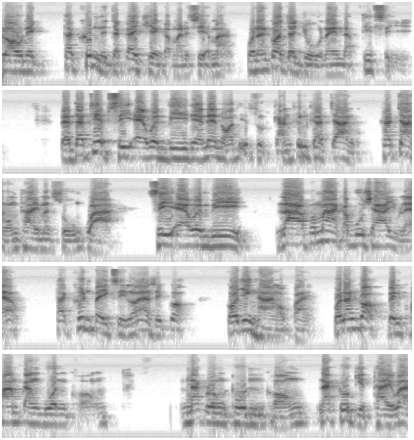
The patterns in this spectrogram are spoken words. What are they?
เราเนี่ยถ้าขึ้นเนี่ยจะใกล้เคียงกับมาเลเซียมาก เพราะนั้นก็จะอยู่ในอันดับที่สี่แต่ถ้าเทียบ CLMV เนี่ยแน่นอนที่สุดการขึ้นค่าจ้าง ค่าจ้างของไทยมันสูงกว่า CLMV ลาวพม่ากัมพูชาอยู่แล้ว ถ้าขึ้นไปอีก 450 ก็ก็ยิ่งห่างออกไป เพราะนั้นก็เป็นความกังวลของนักลงทุนของนักธุรกิจไทยว่า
